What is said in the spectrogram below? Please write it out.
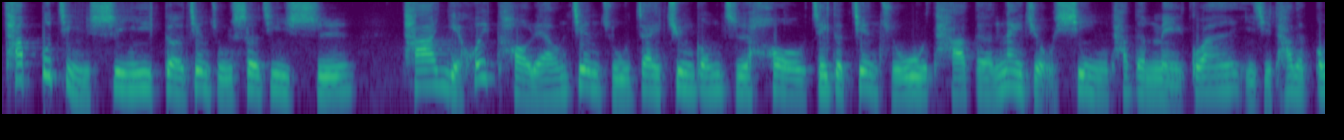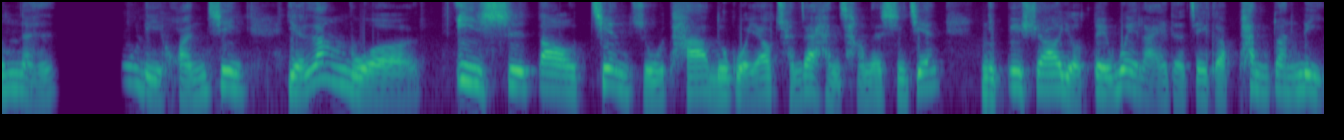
它不仅是一个建筑设计师，他也会考量建筑在竣工之后，这个建筑物它的耐久性、它的美观以及它的功能、物理环境，也让我。意识到建筑它如果要存在很长的时间，你必须要有对未来的这个判断力，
